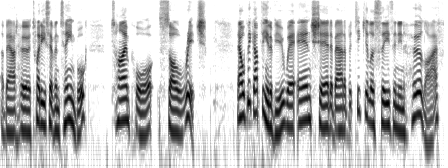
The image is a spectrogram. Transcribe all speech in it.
about her 2017 book, Time Poor, Soul Rich. Now, we'll pick up the interview where Anne shared about a particular season in her life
